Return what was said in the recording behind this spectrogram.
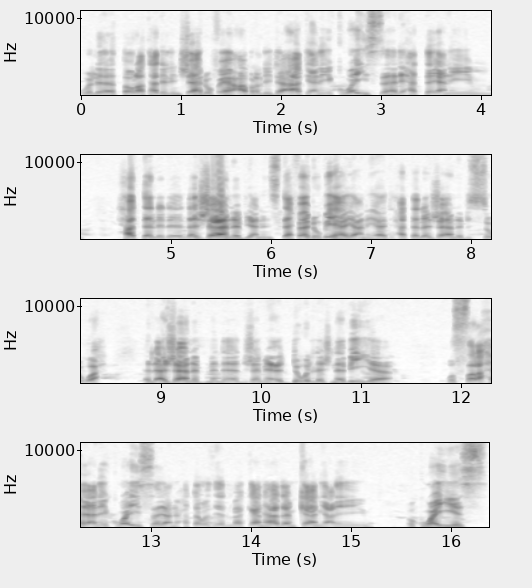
والتورات هذه اللي نشاهدوا فيها عبر الإذاعات يعني كويسة هذه حتى يعني حتى الاجانب يعني نستفادوا بها يعني هذه حتى الأجانب السواح الأجانب من جميع الدول الأجنبية. والصراحة يعني كويسة يعني حتى وزير المكان هذا مكان يعني كويس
